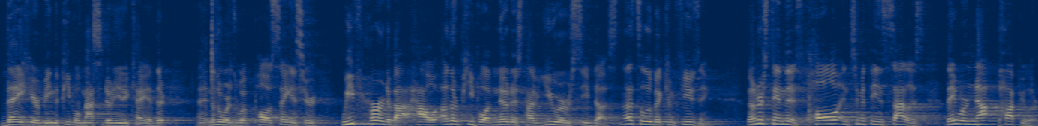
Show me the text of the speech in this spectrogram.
They here being the people of Macedonia and Achaia. They're, in other words, what Paul is saying is here, we've heard about how other people have noticed how you have received us. Now that's a little bit confusing. But understand this Paul and Timothy and Silas, they were not popular,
